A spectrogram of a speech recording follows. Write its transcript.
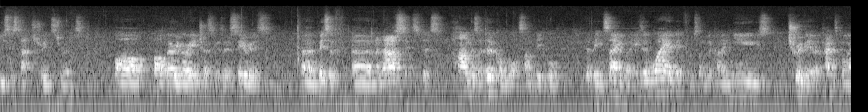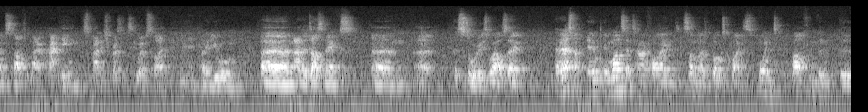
use of statutory instruments are, are very, very interesting. There's a serious um, bit of um, analysis that's hung as a hook on what some people have been saying, but is away a bit from some of the kind of news trivia, the pantomime stuff about hacking the Spanish presidency website, kind of yawn, um, and the dozen eggs um, uh, story as well. So, and that's in, in, one sense how I find sometimes blogs quite disappointing. Apart from the, the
